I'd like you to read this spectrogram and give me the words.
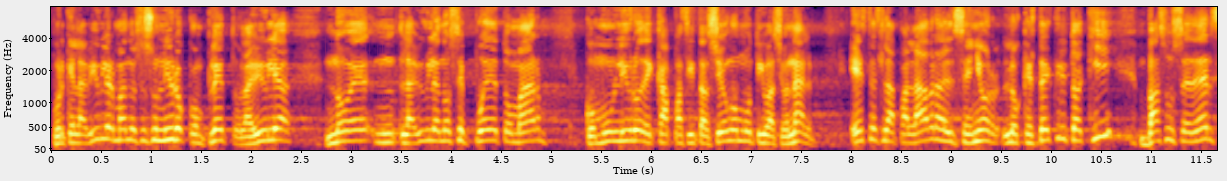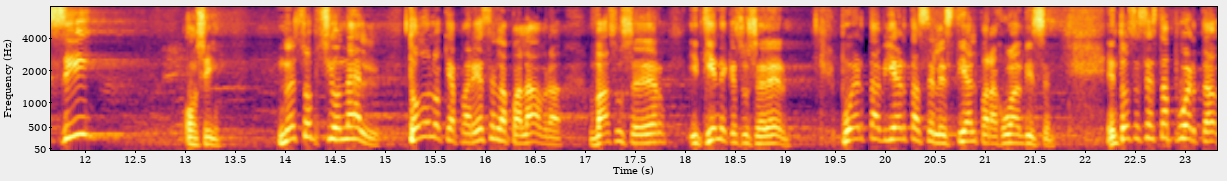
Porque la Biblia, hermanos, es un libro completo. La Biblia no, es, la Biblia no se puede tomar como un libro de capacitación o motivacional. Esta es la palabra del Señor. Lo que está escrito aquí va a suceder sí o sí. No es opcional. Todo lo que aparece en la palabra va a suceder y tiene que suceder. Puerta abierta celestial para Juan, dice. Entonces esta puerta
